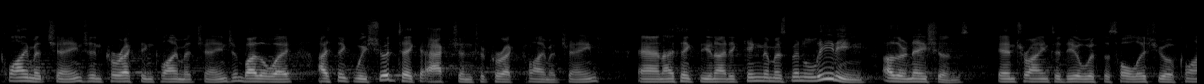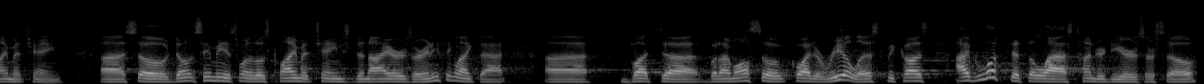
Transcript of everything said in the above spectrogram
climate change and correcting climate change. And by the way, I think we should take action to correct climate change. And I think the United Kingdom has been leading other nations in trying to deal with this whole issue of climate change. Uh, so don't see me as one of those climate change deniers or anything like that. Uh, but, uh, but I'm also quite a realist because I've looked at the last hundred years or so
